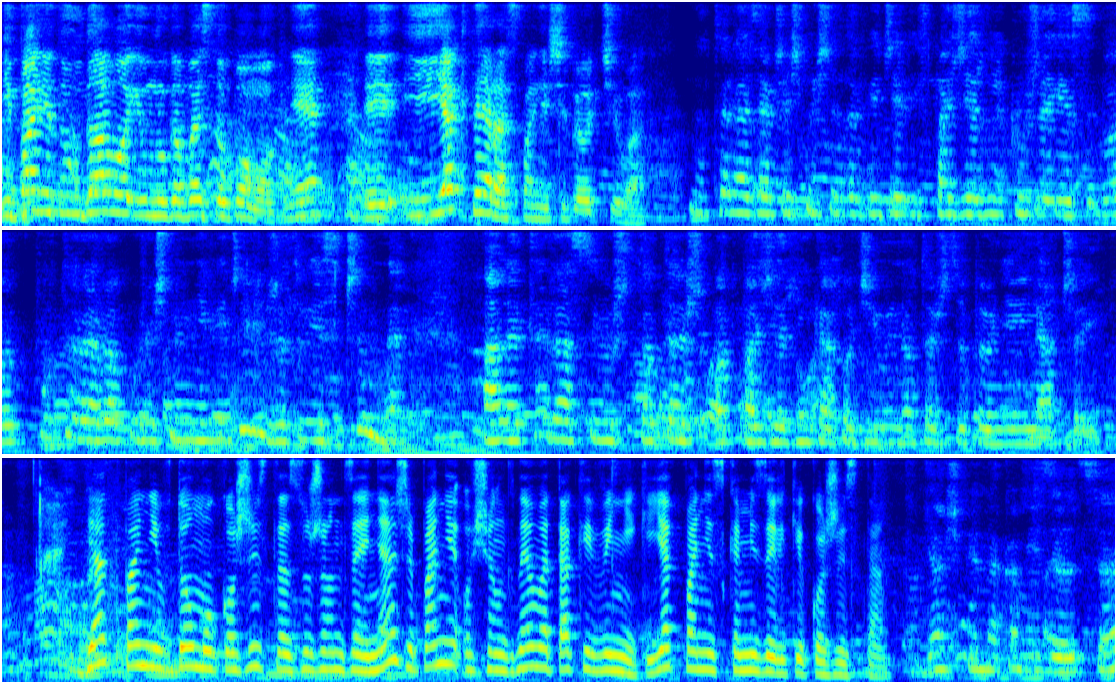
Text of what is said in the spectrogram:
I Pani to udało i mnogo bez to pomógł, nie? I, I jak teraz Pani siebie odczuła? No teraz jak żeśmy się dowiedzieli w październiku, że jest, bo półtora roku żeśmy nie wiedzieli, że tu jest czynne, ale teraz już to też od października chodzimy, no też zupełnie inaczej. Jak pani w domu korzysta z urządzenia, że pani osiągnęła takie wyniki? Jak pani z kamizelki korzysta? Ja śpię na kamizelce,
